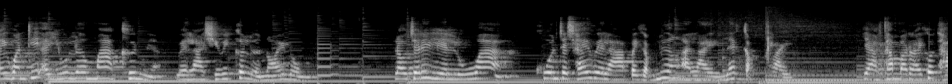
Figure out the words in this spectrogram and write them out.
นวันที่อายุเริ่มมากขึ้นเนี่ยเวลาชีวิตก็เหลือน้อยลง เราจะได้เรียนรู้ว่า ควรจะใช้เวลาไปกับเรื่องอะไรและกับใคร อยากทำอะไรก็ท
